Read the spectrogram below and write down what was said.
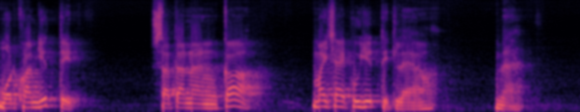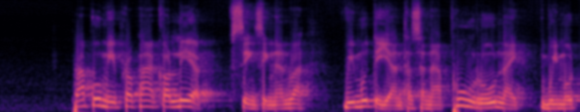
หมดความยึดติดสัตานังก็ไม่ใช่ผู้ยึดติดแล้วนะพระผู้มีพระภาคก็เรียกสิ่งสิ่งนั้นว่า วิมุตติยานทัศนะผู้รู้ในวิมุตติ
